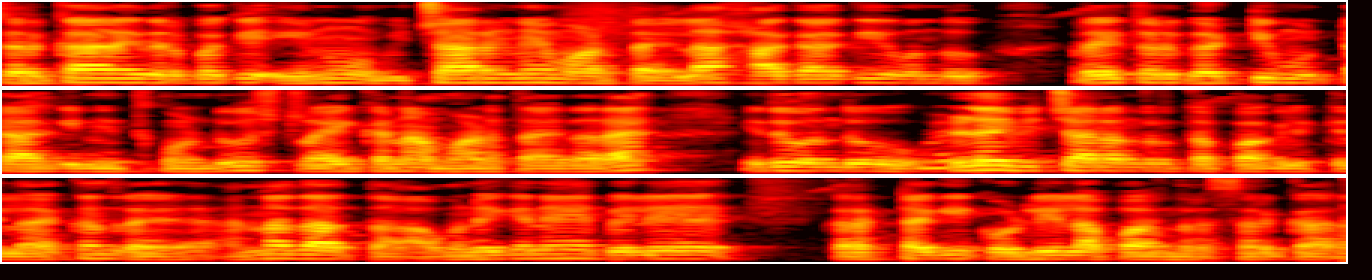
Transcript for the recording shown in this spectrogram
ಸರ್ಕಾರ ಇದರ ಬಗ್ಗೆ ಏನು ವಿಚಾರಣೆ ಮಾಡ್ತಾ ಇಲ್ಲ. ಹಾಗಾಗಿ ಒಂದು ರೈತರು ಗಟ್ಟಿಮುಟ್ಟಾಗಿ ನಿಂತ್ಕೊಂಡು ಸ್ಟ್ರೈಕ್ ಅನ್ನ ಮಾಡ್ತಾ ಇದ್ದಾರೆ. ಇದು ಒಂದು ಒಳ್ಳೆ ವಿಚಾರ ಅಂದ್ರೂ ತಪ್ಪಾಗ್ಲಿಕ್ಕಿಲ್ಲ. ಯಾಕಂದ್ರೆ ಅನ್ನದಾತ ಅವನಿಗೇನೆ ಬೆಲೆ ಕರೆಕ್ಟ್ ಆಗಿ ಕೊಡ್ಲಿಲ್ಲಪ್ಪ ಅಂದ್ರೆ ಸರ್ಕಾರ.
